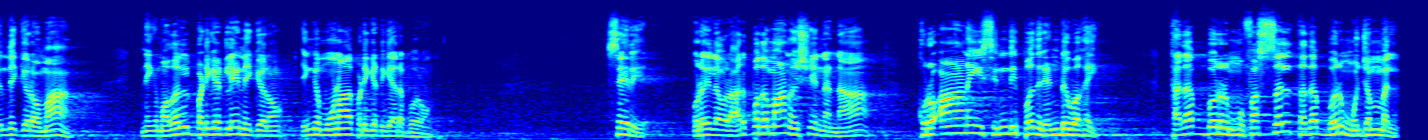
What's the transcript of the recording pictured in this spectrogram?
சிந்திக்கிறோமா? நீங்கள் முதல் படிக்கட்டிலே நிற்கிறோம் இங்கே மூணாவது படிக்கட்டுக்கு ஏற போகிறோம் சரி ஒரு இதில் ஒரு அற்புதமான விஷயம் என்னென்னா குர்ஆனை சிந்திப்பது ரெண்டு வகை. ததப்பொரு முஃபஸ்ஸல் ததப்பொரு முஜம்மல்.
